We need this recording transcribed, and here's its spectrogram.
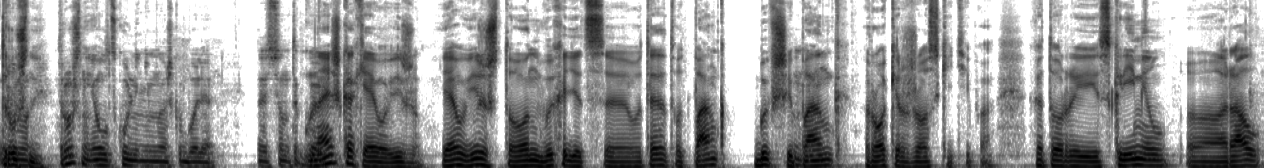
Трушный. него Трушный и олдскульный немножко более. То есть он такой... Знаешь, как я его вижу? Я его вижу, что он выходец, э, вот этот вот панк, бывший Мгм. панк, рокер жесткий, типа, который скримил, э, орал,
